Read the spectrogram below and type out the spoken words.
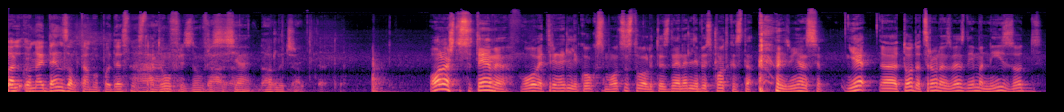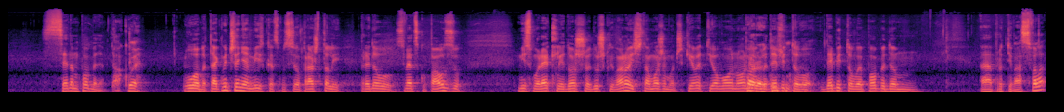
tako. onaj Denzel tamo po desnoj A, strani. Dumfries, Dumfries je sjajan, odličan. Ono što su teme u ove tri nedelje koliko smo odsustovali, to je dve nedelje bez podcasta, izvinjam se, je uh, to da Crvena zvezda ima niz od sedam pobjeda. Tako je. u oba takmičenja. Mi kad smo se opraštali pred ovu svetsku pauzu, mi smo rekli došao je Duško Ivanović, šta možemo očekivati, ovo ono, ono, smo. debitovo, debitovo je pobedom a, protiv Asfala.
